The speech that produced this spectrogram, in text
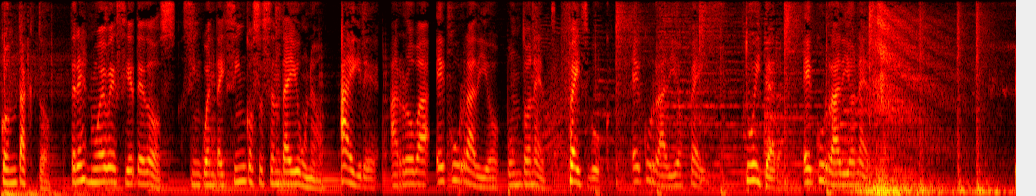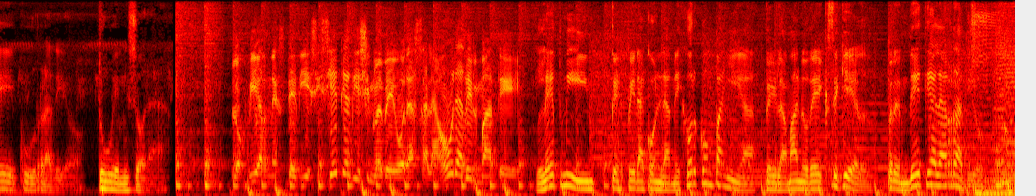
Contacto 3972 5561. Aire arroba ecuradio.net. Facebook Ecuradio Face. Twitter Ecuradionet. EQ E Radio, tu emisora. Los viernes de 17 a 19 horas a la hora del mate. Let Me In te espera con la mejor compañía de la mano de Ezequiel. Prendete a la radio.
